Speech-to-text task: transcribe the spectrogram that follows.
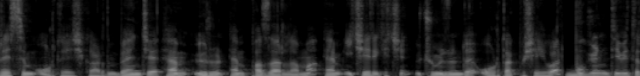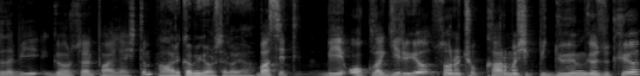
resim ortaya çıkardım. Bence hem ürün hem pazarlama hem içerik için üçümüzün de ortak bir şeyi var. Bugün Twitter'da bir görsel paylaştım. Harika bir görsel o ya. Basit bir okla giriyor sonra çok karmaşık bir düğüm gözüküyor.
